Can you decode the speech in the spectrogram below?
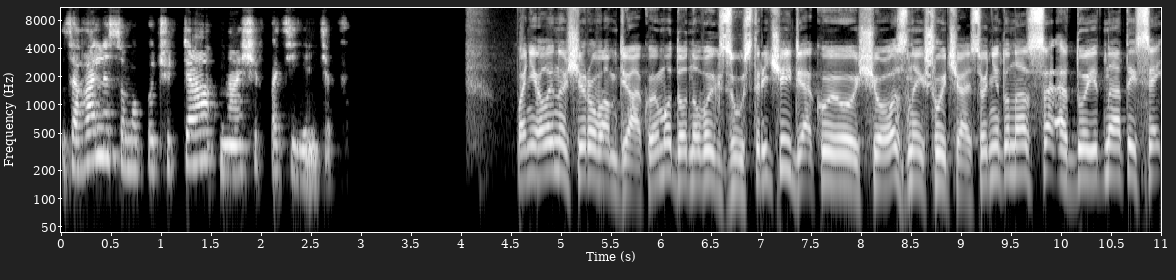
загальне самопочуття наших пацієнтів. Пані Галино, щиро вам дякуємо. До нових зустрічей. Дякую, що знайшли час сьогодні до нас е, доєднатися.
